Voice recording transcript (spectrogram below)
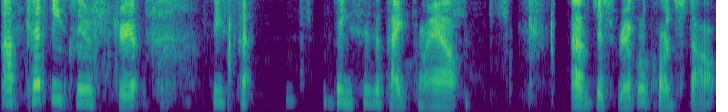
I've cut these little strips, these pieces of paper out of just regular cardstock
